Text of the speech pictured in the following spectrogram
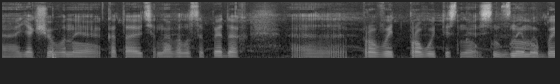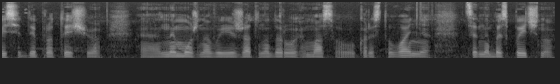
Е, Якщо вони катаються на велосипедах, е, проводьте з ними бесіди про те, що е, не можна виїжджати на дороги масового користування, це небезпечно.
